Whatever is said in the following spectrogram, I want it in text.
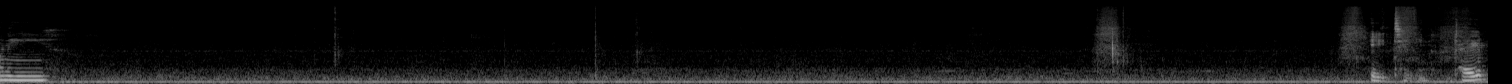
20, Eighteen. Okay.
